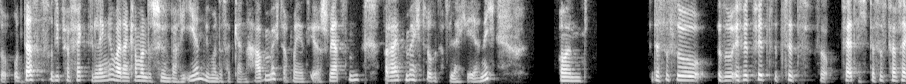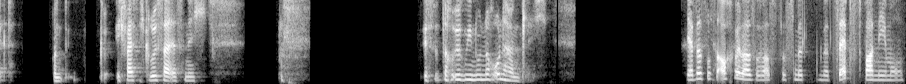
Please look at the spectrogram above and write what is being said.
So, und das ist so die perfekte Länge, weil dann kann man das schön variieren, wie man das halt gerne haben möchte, ob man jetzt eher Schmerzen bereiten möchte oder vielleicht eher nicht. Und das ist so, so if it fits, it sits. So, fertig. Das ist perfekt. Und ich weiß nicht, größer ist nicht, ist doch irgendwie nur noch unhandlich. Ja, das ist auch wieder sowas, das mit, mit Selbstwahrnehmung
